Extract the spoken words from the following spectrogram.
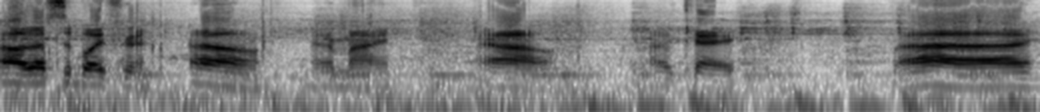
Oh, that's the boyfriend. Oh, never mind. Oh, okay. Bye.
